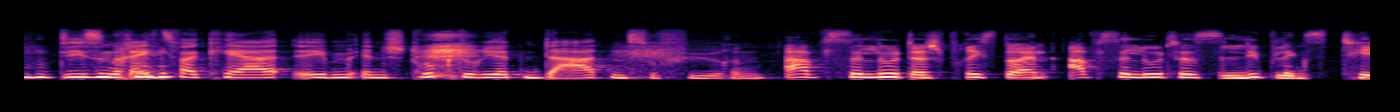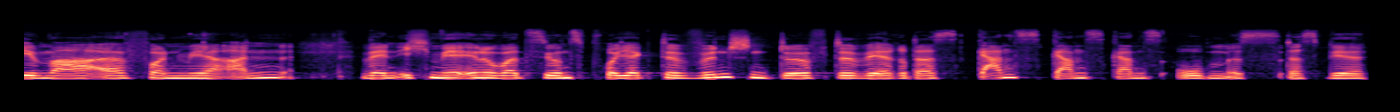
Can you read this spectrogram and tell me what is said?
ja. diesen Rechtsverkehr eben in strukturierten Daten zu führen. Absolut, da sprichst du ein absolutes Lieblingsthema äh, von mir an. Wenn ich mir Innovationsprojekte wünschen dürfte, wäre das ganz, ganz, ganz oben ist, dass wir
